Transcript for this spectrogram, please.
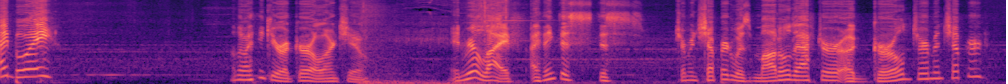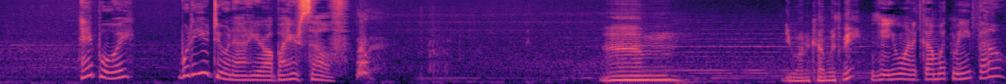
Hi, boy. Although I think you're a girl, aren't you? In real life, I think this this German Shepherd was modeled after a girl German Shepherd. Hey, boy. What are you doing out here all by yourself? Um, you want to come with me? You want to come with me, pal?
